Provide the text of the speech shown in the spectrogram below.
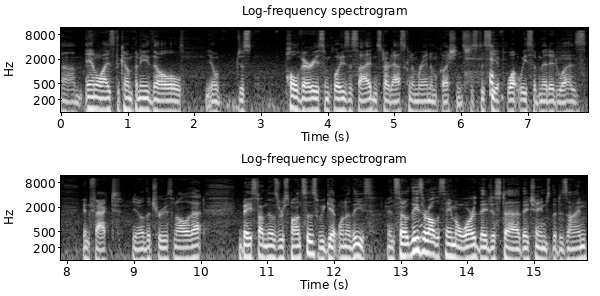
um, analyze the company. They'll you know, just pull various employees aside and start asking them random questions just to see if what we submitted was in fact you know, the truth and all of that. Based on those responses, we get one of these. And so these are all the same award, they just uh, they changed the design.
